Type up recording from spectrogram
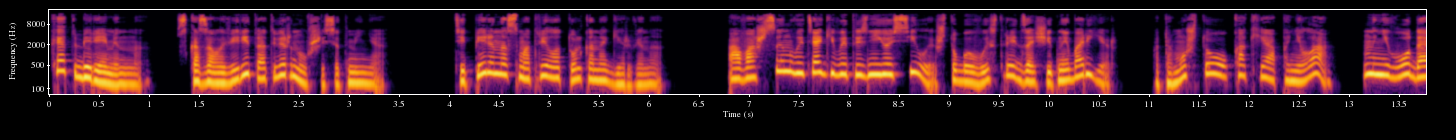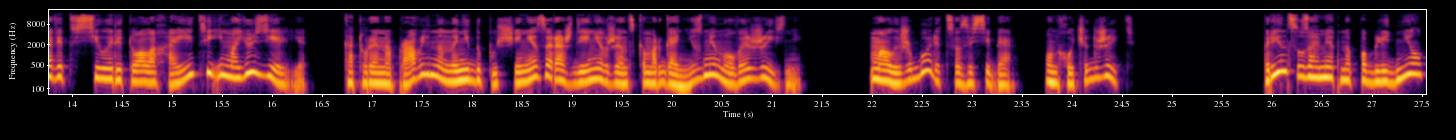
«Кэт беременна», — сказала Верита, отвернувшись от меня. Теперь она смотрела только на Гервина. «А ваш сын вытягивает из нее силы, чтобы выстроить защитный барьер, потому что, как я поняла, на него давит сила ритуала Хаити и мое зелье, которая направлена на недопущение зарождения в женском организме новой жизни. Малыш борется за себя, он хочет жить. Принц заметно побледнел,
